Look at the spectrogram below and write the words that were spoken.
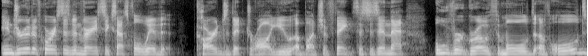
And Druid, of course, has been very successful with cards that draw you a bunch of things. This is in that overgrowth mold of old.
